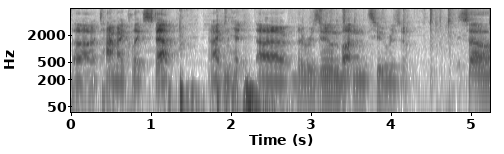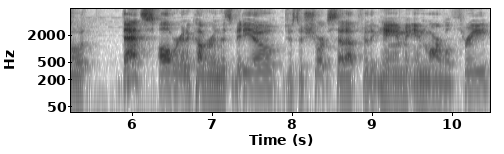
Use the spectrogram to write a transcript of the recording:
uh, time I click step, and I can hit uh, the resume button to resume. So that's all we're going to cover in this video, just a short setup for the game in Marvel 3.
